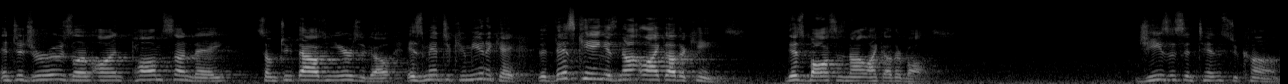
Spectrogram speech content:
into Jerusalem on Palm Sunday some 2,000 years ago, is meant to communicate that this king is not like other kings. This boss is not like other boss. Jesus intends to come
